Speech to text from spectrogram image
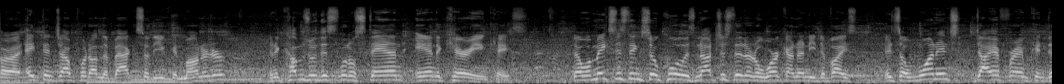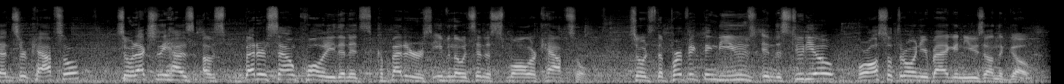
or eighth inch output on the back so that you can monitor. And it comes with this little stand and a carrying case. Now what makes this thing so cool is not just that it'll work on any device, it's a one inch diaphragm condenser capsule, so it actually has a better sound quality than its competitors even though it's in a smaller capsule. So it's the perfect thing to use in the studio or also throw in your bag and use on the go.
